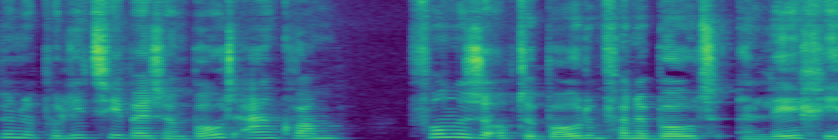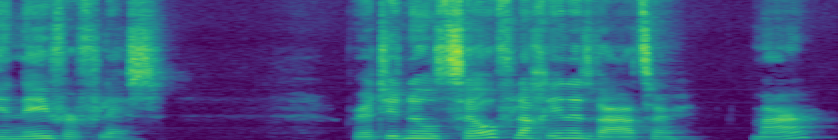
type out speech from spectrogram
Toen de politie bij zijn boot aankwam, vonden ze op de bodem van de boot een lege jeneverfles. Reginald zelf lag in het water, maar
